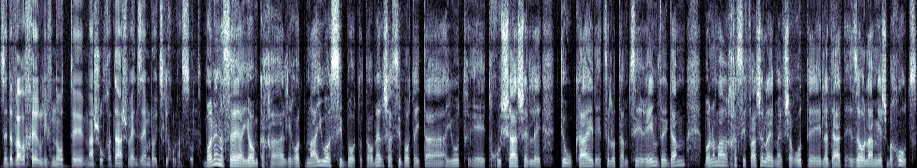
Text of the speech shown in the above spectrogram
זה דבר אחר לבנות אה, משהו חדש, ואת זה הם לא הצליחו לעשות. בוא ננסה היום ככה לראות מה היו הסיבות. אתה אומר שהסיבות הייתה, היו אה, תחושה של אה, תעוקה אצל אותם צעירים, וגם, בוא נאמר, חשיפה שלהם, האפשרות לדעת איזה עולם יש בחוץ.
